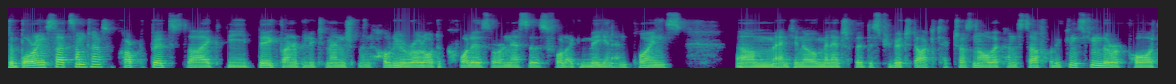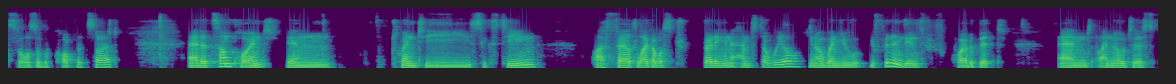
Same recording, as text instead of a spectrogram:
the boring side sometimes of corporate bits, like the big vulnerability management. How do you roll out a Qualys or a Nessus for like a million endpoints? Um, and you know manage the distributed architectures and all that kind of stuff. Do you consume the reports? Also the corporate side. And at some point in 2016, I felt like I was treading in a hamster wheel. You know, when you you've been in the industry for quite a bit, and I noticed,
